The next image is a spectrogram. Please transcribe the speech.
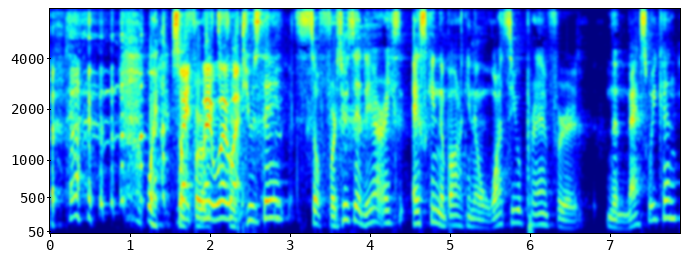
wait. So Wait, for, wait, wait, for wait. Tuesday, so for Tuesday they are asking about you know what's your plan for the next weekend?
